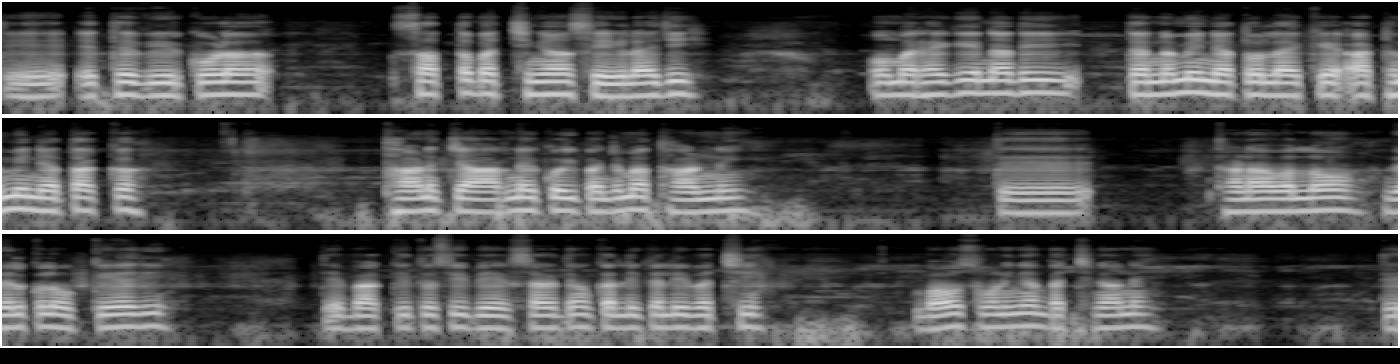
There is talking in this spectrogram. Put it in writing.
ਅਤੇ ਇੱਥੇ ਵੀਰ ਕੋਲ ਸੱਤ ਬੱਚੀਆਂ ਸੇਲ ਹੈ ਜੀ। ਉਮਰ ਹੈਗੀ ਇਹਨਾਂ ਦੀ ਤਿੰਨ ਮਹੀਨਿਆਂ ਤੋਂ ਲੈ ਕੇ ਅੱਠ ਮਹੀਨਿਆਂ ਤੱਕ। ਥਣ ਚਾਰ ਨੇ, ਕੋਈ ਪੰਜਵਾਂ ਥਣ ਨਹੀਂ। ਅਤੇ ਥਣਾ ਵੱਲੋਂ ਬਿਲਕੁਲ ਓਕੇ ਹੈ ਜੀ। ਅਤੇ ਬਾਕੀ ਤੁਸੀਂ ਵੇਖ ਸਕਦੇ ਹੋ ਕੱਲੀ ਕੱਲੀ ਬੱਚੀ। ਬਹੁਤ ਸੋਹਣੀਆਂ ਬੱਚੀਆਂ ਨੇ। ਅਤੇ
